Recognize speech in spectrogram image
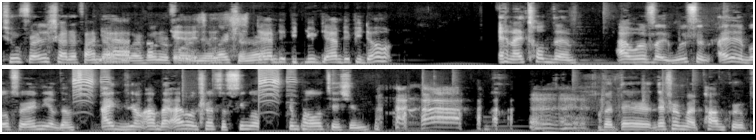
two friends try to find out who I voted for in the election, right? Damned if you do, damned if you don't. And I told them, I was like, listen, I didn't vote for any of them. I don't, I'm like, I don't trust a single f***ing politician. but they're they're from my pop group.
